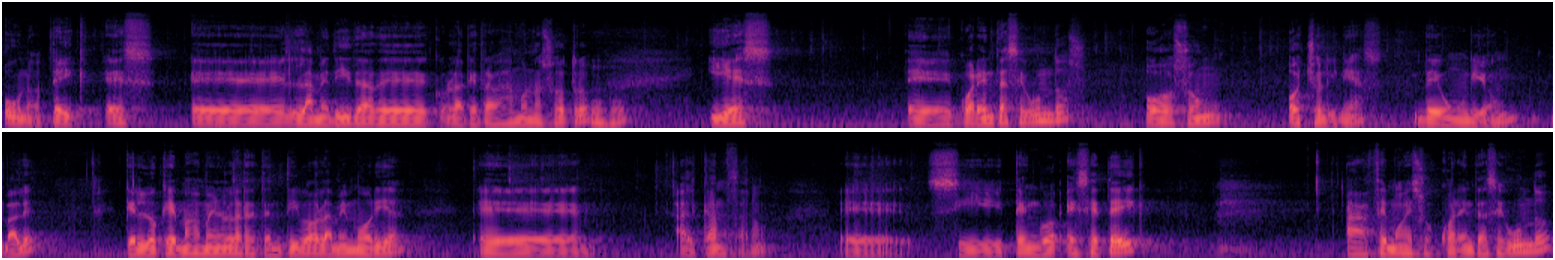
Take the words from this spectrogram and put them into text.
uno. Take es eh, la medida de, con la que trabajamos nosotros y es 40 eh, segundos o son 8 líneas de un guion, ¿vale? que es lo que más o menos la retentiva o la memoria eh, alcanza. ¿no? Si tengo ese take, hacemos esos 40 segundos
